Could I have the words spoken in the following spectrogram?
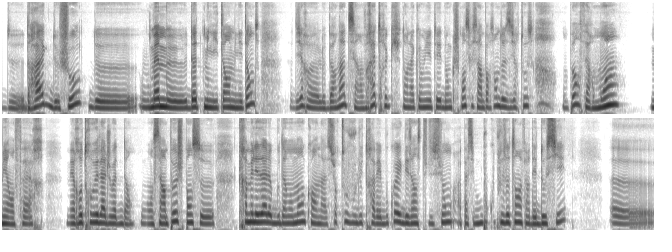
de drague, de show, de, ou même euh, d'autres militants, militantes. C'est-à-dire, euh, le burn-out, c'est un vrai truc dans la communauté. Donc, je pense que c'est important de se dire tous, Oh, on peut en faire moins, mais en faire. Mais retrouver la joie dedans. On s'est un peu, je pense, euh, cramé les ailes au bout d'un moment quand on a surtout voulu travailler beaucoup avec des institutions, à passer beaucoup plus de temps à faire des dossiers euh,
